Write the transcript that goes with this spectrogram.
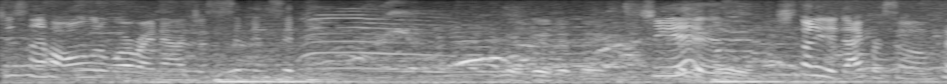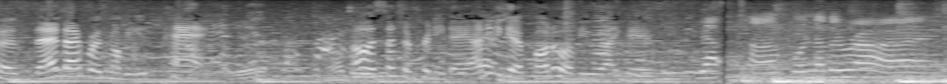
She's in her own little world right now, just sipping, sipping. She is. She's gonna need a diaper soon because that diaper is gonna be packed. Oh, it's such a pretty day. I need to get a photo of you like this. Yeah. Time for another ride.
